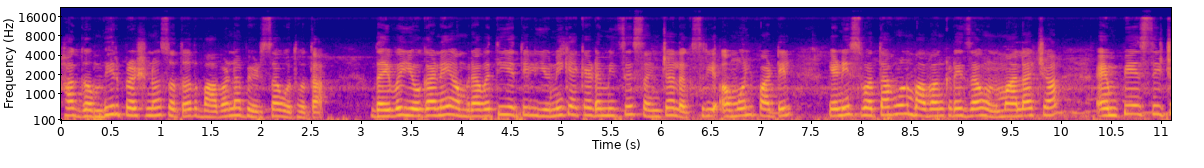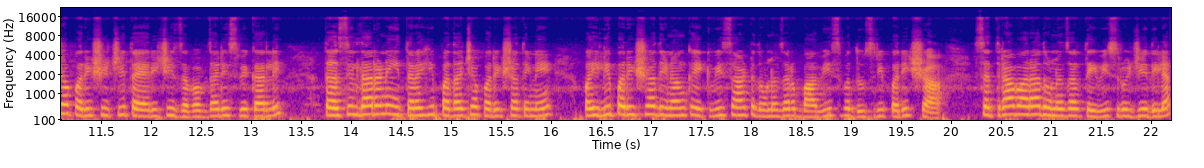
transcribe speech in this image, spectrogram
हा गंभीर प्रश्न सतत बाबांना भेडसावत होता. दैवयोगाने अमरावती येथील युनिक अकॅडमीचे संचालक श्री अमोल पाटील यांनी स्वतःहून बाबांकडे जाऊन मालाच्या एम पी एस सीच्या परीक्षेची तयारीची जबाबदारी स्वीकारली. तहसीलदार आणि इतरही पदाच्या परीक्षा तिने पहिली परीक्षा दिनांक एकवीस आठ दोन हजार बावीस व दुसरी परीक्षा सतरा बारा दोन हजार तेवीस रोजी दिल्या.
